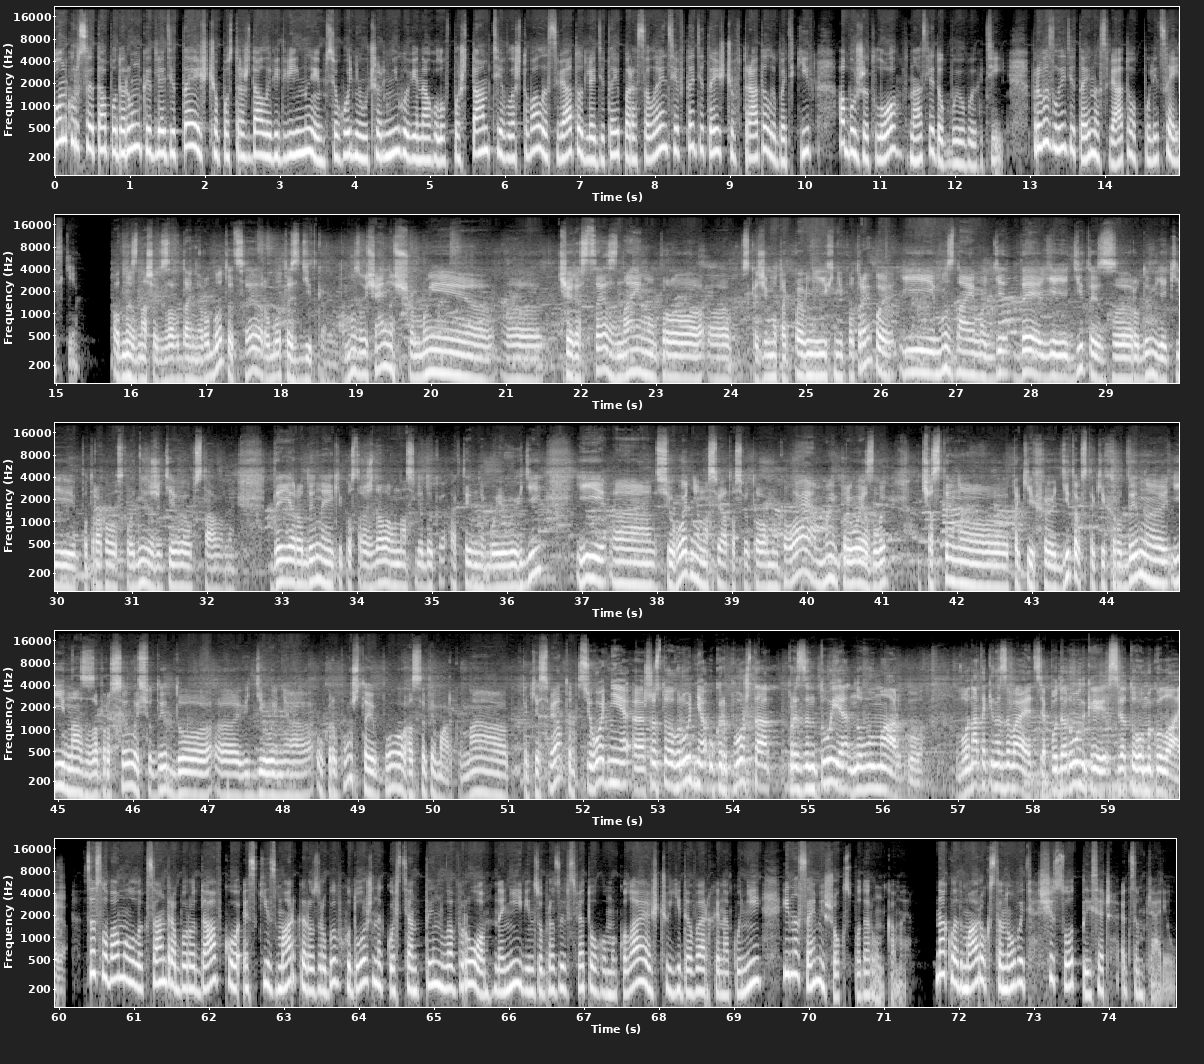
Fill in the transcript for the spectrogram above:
Конкурси та подарунки для дітей, що постраждали від війни. Сьогодні у Чернігові на головпоштамті влаштували свято для дітей-переселенців та дітей, що втратили батьків або житло внаслідок бойових дій. Привезли дітей на свято поліцейські. Одне з наших завдань роботи це робота з дітками. Тому, звичайно, що ми е, через це знаємо про, е, скажімо так, певні їхні потреби, і ми знаємо, де- є діти з родин, які потрапили в складні життєві обставини, де є родини, які постраждали внаслідок активних бойових дій. І е, сьогодні на свято Святого Миколая ми привезли частину таких діток з таких родин, і нас запросили сюди до е, відділення Укрпошти погасити марку на таке свято. Сьогодні, е, 6 грудня, Укрпошта презентує нову марку. Вона так і називається Подарунки Святого Миколая. За словами Олександра Бородавко, ескіз марки розробив художник Костянтин Лавро. На ній він зобразив святого Миколая, що їде верхи на коні і несе мішок з подарунками. Наклад марок становить 600 тисяч екземплярів.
